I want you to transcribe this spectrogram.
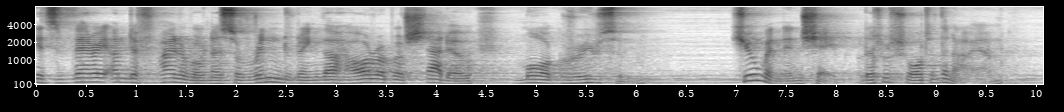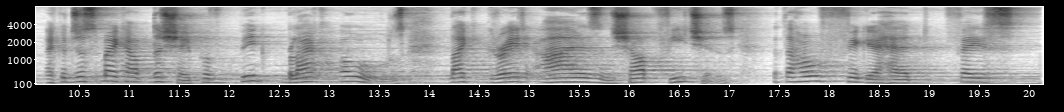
its very undefinableness rendering the horrible shadow more gruesome. Human in shape, a little shorter than I am, I could just make out the shape of big black holes, like great eyes and sharp features, but the whole figurehead, face,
